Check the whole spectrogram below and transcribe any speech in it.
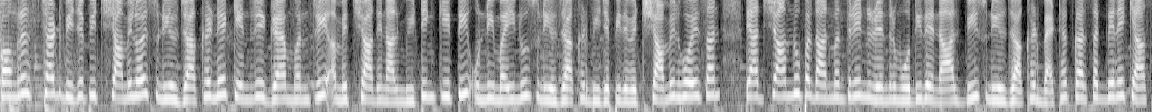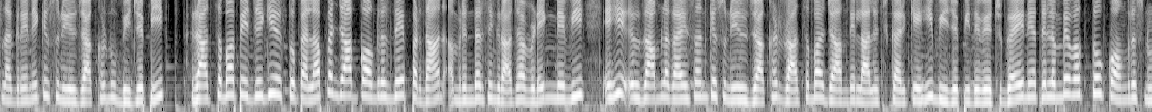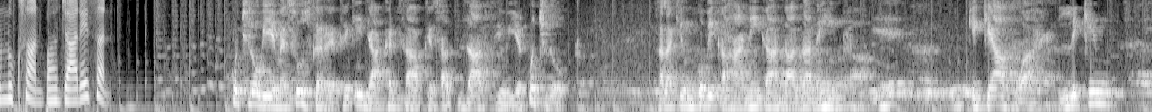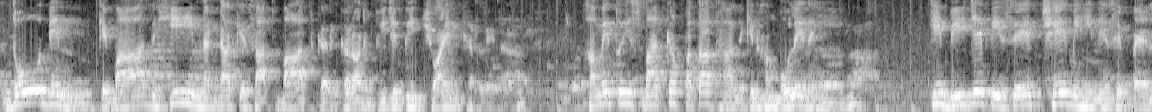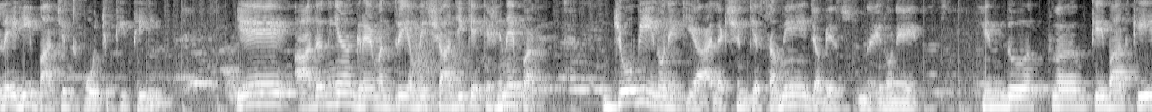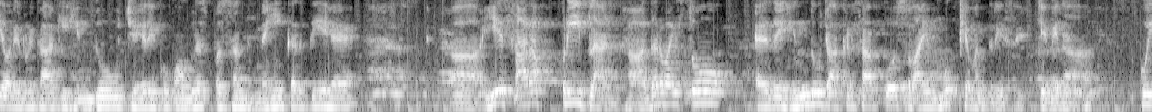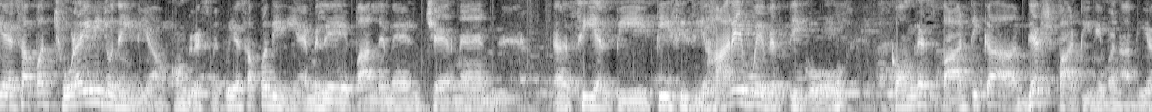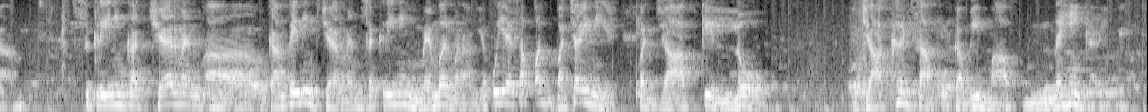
ਕਾਂਗਰਸ ਛੱਡ ਬੀਜੇਪੀ 'ਚ ਸ਼ਾਮਿਲ ਹੋਏ ਸੁਨੀਲ ਜਾਖੜ ਨੇ ਕੇਂਦਰੀ ਗ੍ਰਹਿ ਮੰਤਰੀ ਅਮਿਤ ਸ਼ਾਹ ਦੇ ਨਾਲ ਮੀਟਿੰਗ ਕੀਤੀ। 19 ਮਈ ਨੂੰ ਸੁਨੀਲ ਜਾਖੜ ਬੀਜੇਪੀ ਦੇ ਵਿੱਚ ਸ਼ਾਮਿਲ ਹੋਏ ਸਨ ਤੇ ਅੱਜ ਸ਼ਾਮ ਨੂੰ ਪ੍ਰਧਾਨ ਮੰਤਰੀ ਨਰਿੰਦਰ ਮੋਦੀ ਦੇ ਨਾਲ ਵੀ ਸੁਨੀਲ ਜਾਖੜ ਬੈਠਕ ਕਰ ਸਕਦੇ ਨੇ। ਕਿਆਸ ਲੱਗ ਰਹੇ ਨੇ ਕਿ ਸੁਨੀਲ ਜਾਖੜ ਨੂੰ ਬੀਜੇਪੀ ਰਾਜ ਸਭਾ ਭੇਜੇਗੀ ਇਸ ਤੋਂ ਪਹਿਲਾਂ ਪੰਜਾਬ ਕਾਂਗਰਸ ਦੇ ਪ੍ਰਧਾਨ ਅਮਰਿੰਦਰ ਸਿੰਘ ਰਾਜਾ ਵੜਿੰਗ ਨੇ ਵੀ ਇਹੀ ਇਲਜ਼ਾਮ ਲਗਾਏ ਸਨ ਕਿ ਸੁਨੀਲ ਜਾਖੜ ਰਾਜ ਸਭਾ ਜਾਣ ਦੇ ਲਾਲਚ ਕਰਕੇ ਹੀ ਬੀਜੇਪੀ ਦੇ ਵਿੱਚ ਗਏ ਨੇ ਤੇ ਲੰਬੇ ਵਕਤ ਤੋਂ ਕਾਂਗਰਸ ਨੂੰ ਨੁਕਸਾਨ ਪਹੁੰਚਾ ਰਹੇ ਸਨ कुछ लोग ये महसूस कर रहे थे कि जाखड़ साहब के साथ जास्ती हुई है कुछ लोग हालाँकि उनको भी कहानी का अंदाज़ा नहीं था कि क्या हुआ है, लेकिन दो दिन के बाद ही नड्डा के साथ बात कर कर और बीजेपी ज्वाइन कर लेना। हमें तो इस बात का पता था, लेकिन हम बोले नहीं कि बीजेपी से छह महीने से पहले ही बातचीत हो चुकी थी। ये आदरणीय गृह मंत्री अमित शाह जी के कहने पर जो भी इन्होंने किया इलेक्शन के समय जब इन्होंने हिंदुत्व की बात की और इन्होंने कहा कि हिंदू चेहरे को कांग्रेस पसंद नहीं करती है आ, ये सारा प्री प्लान था। अदरवाइज़ तो एज ए हिंदू जाखड़ साहब को सवाई मुख्यमंत्री से के बिना कोई ऐसा पद छोड़ा ही नहीं जो नहीं दिया हो कांग्रेस में। कोई ऐसा पद ही नहीं है। MLA parliament chairman CLP PCC हारे हुए व्यक्ति को कांग्रेस पार्टी का अध्यक्ष पार्टी ने बना दिया। स्क्रीनिंग का chairman campaigning chairman screening member बना दिया। कोई ऐसा पद बचा ही नहीं है। पंजाब के लोग जाखड़ साहब को कभी माफ़ नहीं करेंगे।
